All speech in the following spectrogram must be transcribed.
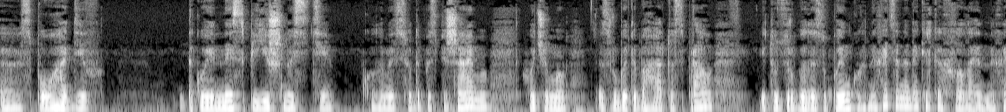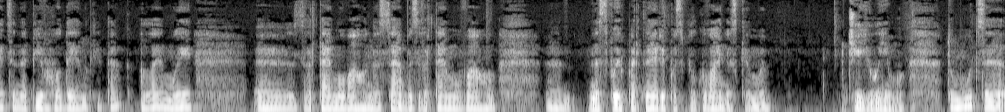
е, спогадів, такої неспішності, коли ми всюди поспішаємо, хочемо зробити багато справ. І тут зробили зупинку. Нехай це на декілька хвилин, нехай це на півгодинки, так? Але ми е, звертаємо увагу на себе, звертаємо увагу е, на своїх партнерів по спілкуванню, з ким ми чаюємо. Тому це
